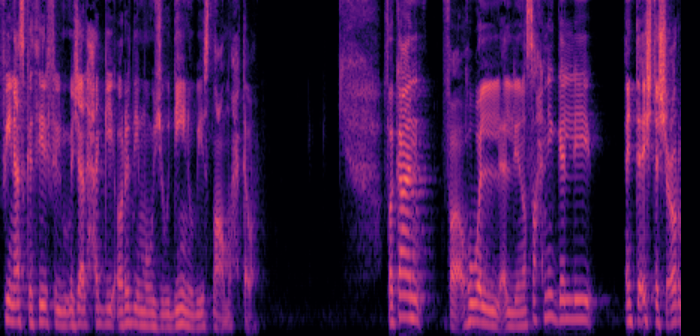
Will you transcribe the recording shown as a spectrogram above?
في ناس كثير في المجال حقي اوريدي موجودين وبيصنعوا محتوى فكان فهو اللي نصحني قال لي أنت إيش تشعر؟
